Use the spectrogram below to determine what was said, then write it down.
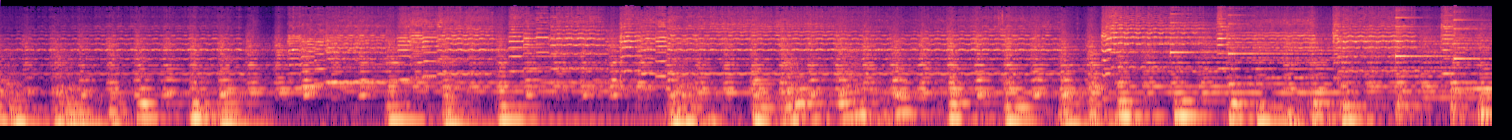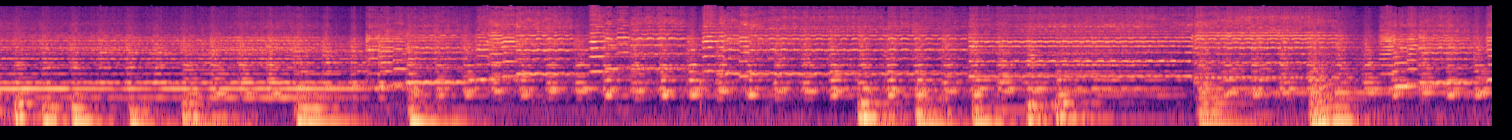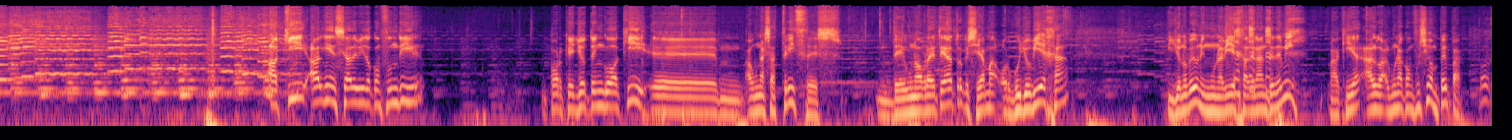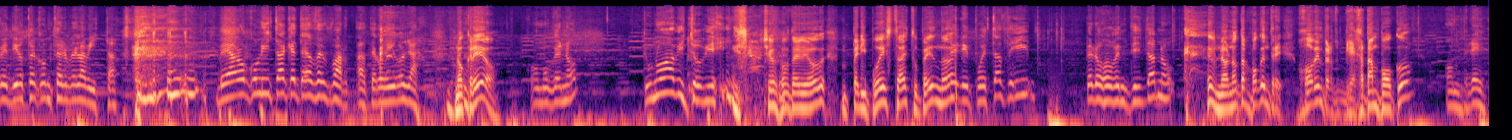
Alguien se ha debido confundir porque yo tengo aquí eh, a unas actrices de una obra de teatro que se llama Orgullo Vieja y yo no veo ninguna vieja delante de mí. Aquí algo, alguna confusión, Pepa. Porque Dios te conserve la vista. Vea los culitas que te hacen falta, te lo digo ya. No creo. ¿Cómo que no? Tú no has visto bien. Yo te veo peripuesta, estupenda. Peripuesta sí, pero jovencita no. no, no tampoco entre joven, pero vieja tampoco. Hombre,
